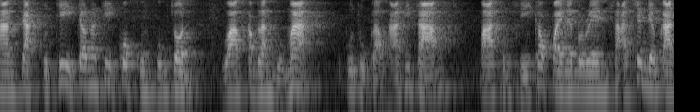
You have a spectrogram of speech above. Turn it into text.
ห่างจากจุดที่เจ้าหน้าที่ควบคุมฝูงชน วางกำลังอยู่มาก ผู้ถูกกล่าวหาที่ 3 ปาถุงสีเข้าไปในบริเวณศาลเช่นเดียวกัน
